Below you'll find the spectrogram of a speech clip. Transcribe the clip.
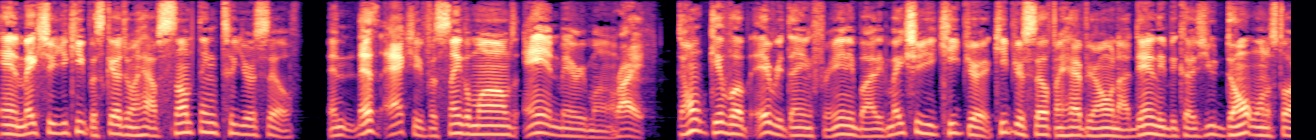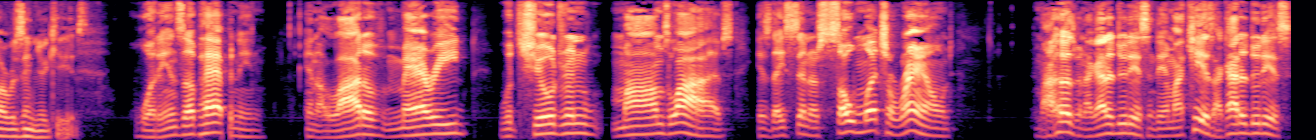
and make sure you keep a schedule and have something to yourself. And that's actually for single moms and married moms Right. Don't give up everything for anybody. Make sure you keep your keep yourself and have your own identity because you don't want to start resenting your kids. What ends up happening in a lot of married with children moms' lives is they center so much around my husband, I got to do this, and then my kids, I got to do this.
